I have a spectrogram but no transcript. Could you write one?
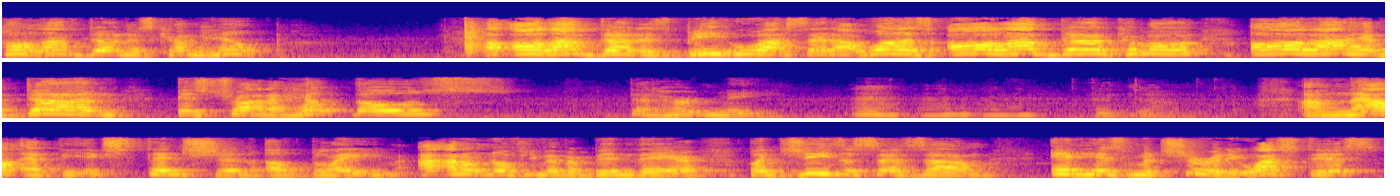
All I've done is come help. All I've done is be who I said I was. All I've done, come on, all I have done is try to help those that hurt me. Mm. I'm now at the extension of blame. I, I don't know if you've ever been there, but Jesus says um, in his maturity, watch this,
